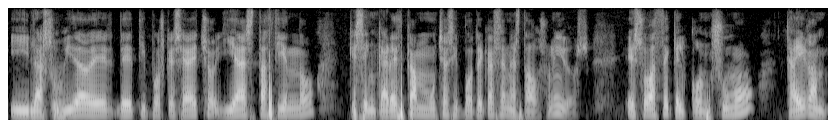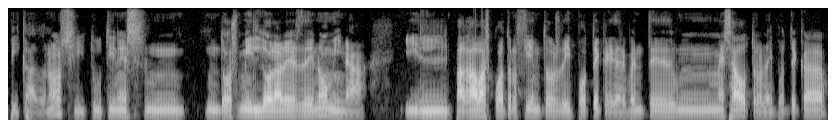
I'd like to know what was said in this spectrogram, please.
Y la subida de, de tipos que se ha hecho ya está haciendo que se encarezcan muchas hipotecas en Estados Unidos. Eso hace que el consumo caiga en picado, ¿no? Si tú tienes 2.000 dólares de nómina y pagabas 400 de hipoteca y de repente de un mes a otro la hipoteca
